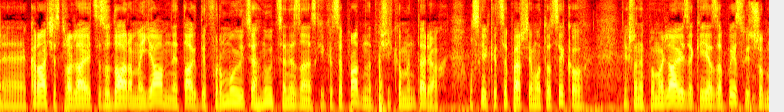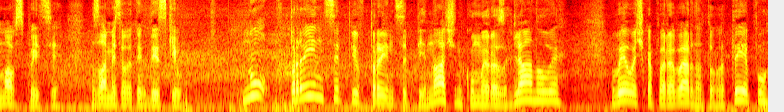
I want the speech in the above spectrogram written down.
е, краще справляються з ударами ям, не так деформуються, гнуться. Не знаю, наскільки це правда, напишіть в коментарях. Оскільки це перший мотоцикл, якщо не помиляюсь, який я записую, щоб мав спиці замість великих дисків. Ну, в принципі, в принципі, начинку ми розглянули. Вилочка перевернутого типу.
